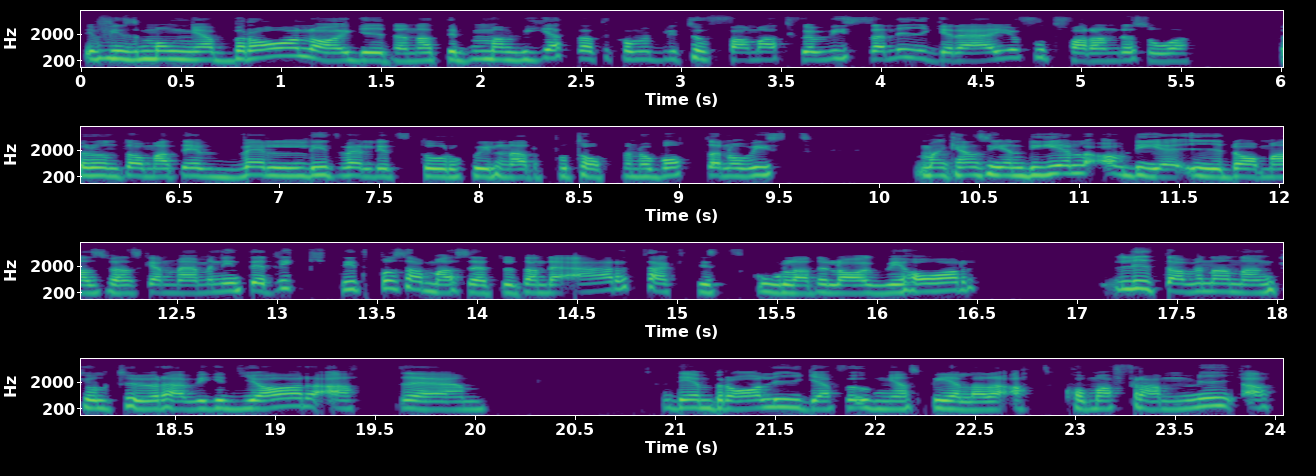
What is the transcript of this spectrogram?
det finns många bra lag i den, att det, man vet att det kommer bli tuffa matcher. Vissa ligor är ju fortfarande så runt om att det är väldigt, väldigt stor skillnad på toppen och botten. Och visst, man kan se en del av det i damallsvenskan med, men inte riktigt på samma sätt, utan det är taktiskt skolade lag. Vi har lite av en annan kultur här, vilket gör att eh, det är en bra liga för unga spelare att komma fram i. Att,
